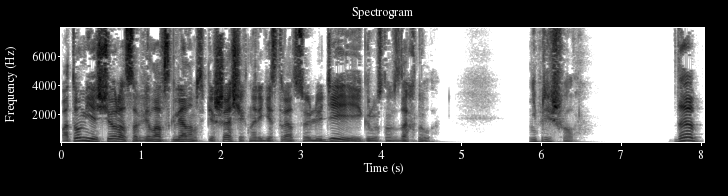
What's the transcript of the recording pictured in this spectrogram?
Потом еще раз обвела взглядом спешащих на регистрацию людей и грустно вздохнула. «Не пришел». «Да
